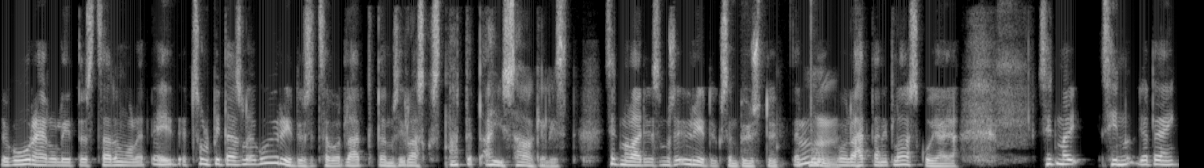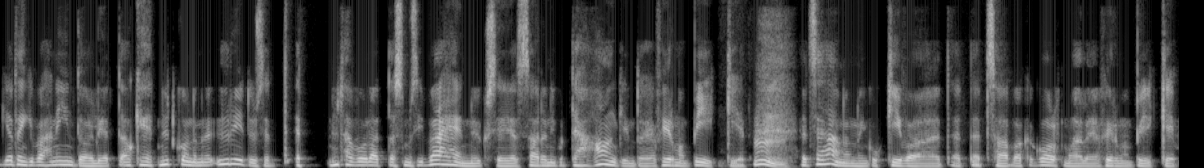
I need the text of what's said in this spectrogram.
joku urheiluliitto sitten sanoi mulle, että, ei, että sulla pitäisi olla joku yritys, että sä voit lähettää tämmöisiä laskuja. Sitten mä ajattelin, että ai saakeli. Sitten mä laitin semmoisen yrityksen pystyyn, että mm. voi lähettää niitä laskuja. Ja sitten mä siinä joten, jotenkin vähän intoili, että okei, että nyt kun on tämmöinen yritys, että, että nythän voi laittaa semmoisia vähennyksiä ja saada niin kuin tehdä hankintoja firman piikkiin. Että, mm. että sehän on niin kuin kivaa, että, että, että saa vaikka golfmaileja firman piikkiin.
